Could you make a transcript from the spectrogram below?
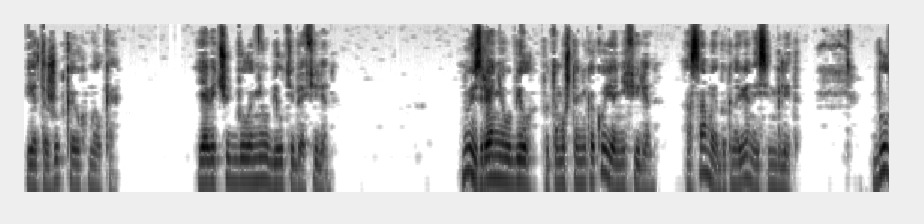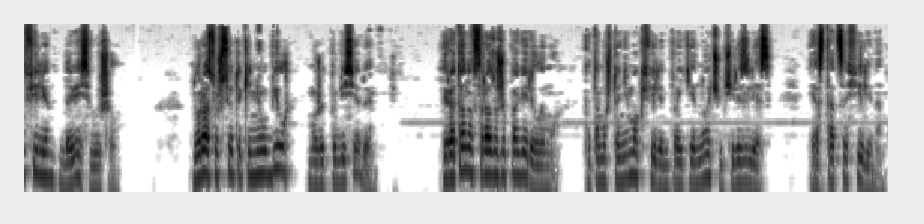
и эта жуткая ухмылка. Я ведь чуть было не убил тебя, Филин. Ну и зря не убил, потому что никакой я не Филин, а самый обыкновенный синглит. Был Филин, да весь вышел. Ну раз уж все таки не убил, может, побеседуем? И сразу же поверил ему, потому что не мог Филин пройти ночью через лес и остаться Филином.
